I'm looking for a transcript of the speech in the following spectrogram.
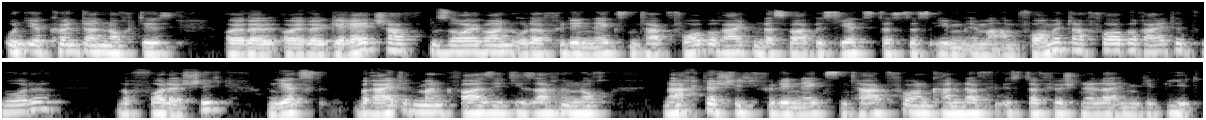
Und ihr könnt dann noch das, eure, eure Gerätschaften säubern oder für den nächsten Tag vorbereiten. Das war bis jetzt, dass das eben immer am Vormittag vorbereitet wurde, noch vor der Schicht. Und jetzt bereitet man quasi die Sachen noch nach der Schicht für den nächsten Tag vor und kann dafür, ist dafür schneller im Gebiet.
